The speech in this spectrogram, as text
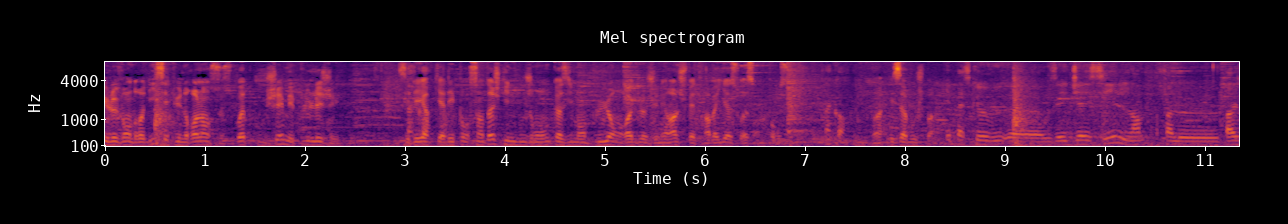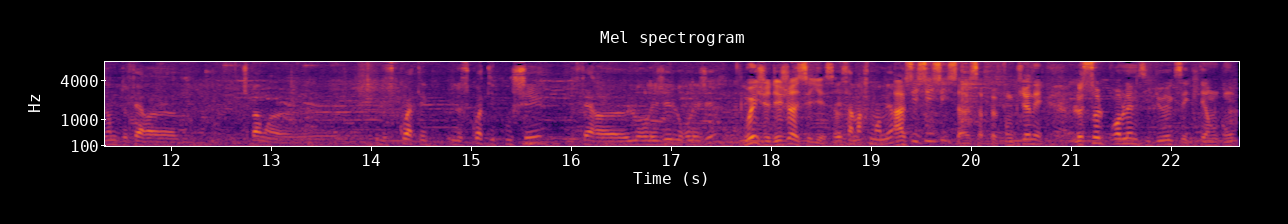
Et le vendredi, c'est une relance squat couché, mais plus léger. C'est-à-dire qu'il y a des pourcentages qui ne bougeront quasiment plus. En règle générale, je fais travailler à 60%. D'accord. et ça bouge pas. Et parce que euh, vous avez déjà essayé, enfin le, par exemple, de faire, euh, je sais pas moi, euh, le squat, est, le squat est couché, de faire euh, lourd léger, lourd léger Oui, j'ai déjà essayé ça. Et ça marche moins bien Ah si, si, si, ça, ça peut fonctionner. Le seul problème, si tu veux, c'est que tu es en compte.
